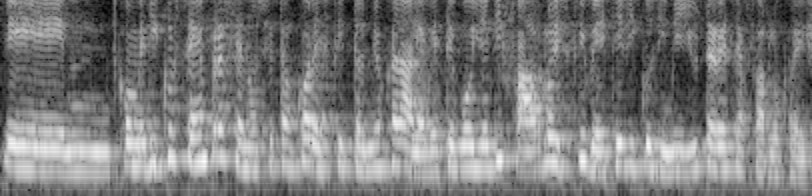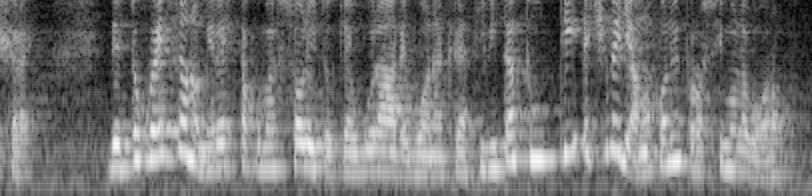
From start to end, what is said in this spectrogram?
e mm, come dico sempre se non siete ancora iscritti al mio canale e avete voglia di farlo iscrivetevi così mi aiuterete a farlo crescere detto questo non mi resta come al solito che augurare buona creatività a tutti e ci vediamo con il prossimo lavoro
